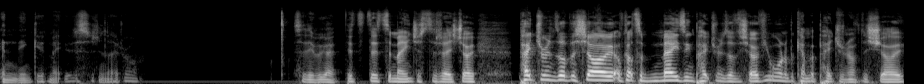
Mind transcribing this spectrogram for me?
and then give make the decision later on. So there we go. That's, that's the main gist of today's show. Patrons of the show, I've got some amazing patrons of the show. If you want to become a patron of the show,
